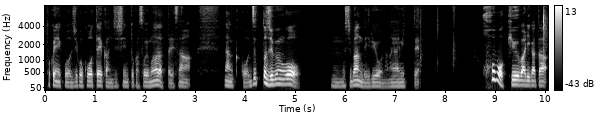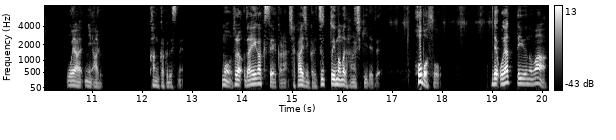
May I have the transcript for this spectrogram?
特にこう自己肯定感、自信とかそういうものだったりさ、なんかこうずっと自分を、うん、蝕んでいるような悩みって、ほぼ9割方親にある感覚ですね。もうそれは大学生から社会人からずっと今まで話聞いてて。ほぼそう。で、親っていうのは、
